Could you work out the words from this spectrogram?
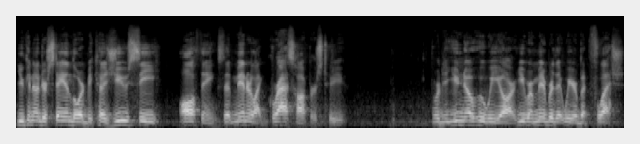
you can understand, Lord, because you see all things, that men are like grasshoppers to you. Lord, you know who we are. You remember that we are but flesh.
